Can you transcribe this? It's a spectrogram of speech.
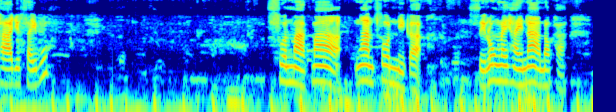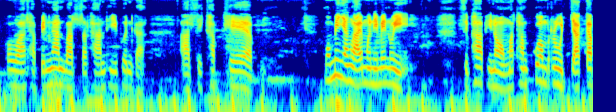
ทาอยู่ใสบุส่วนมากมางานส้นนี่ก็สีลงในไฮหน้าเนาะค่ะ เพราะว่าถ้าเป็นงานวัดสถานที่เพิ่นก็อาจสิคับแคบบ่มียังหลายมือนี้แม่นุ่ยสิพาพี่น้องมาทำความรู้จักกับ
